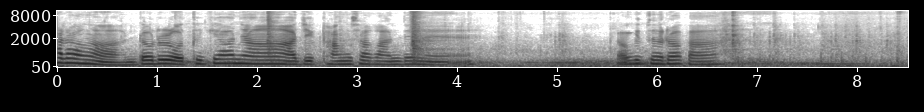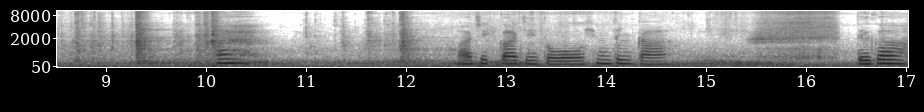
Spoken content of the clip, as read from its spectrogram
사랑아, 너를 어떻게 하냐? 아직 방사가 안 되네. 여기 들어가. 아, 아직까지도 힘들다. 내가,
